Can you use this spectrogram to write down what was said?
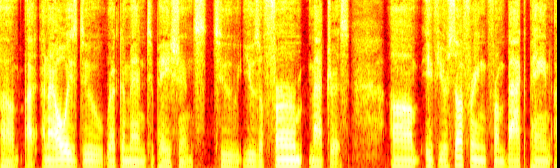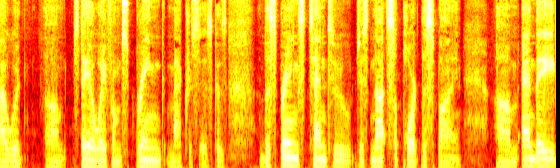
um, I, and I always do recommend to patients to use a firm mattress. Um, if you're suffering from back pain, I would um, stay away from spring mattresses because the springs tend to just not support the spine, um, and they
